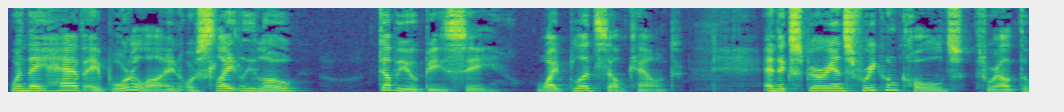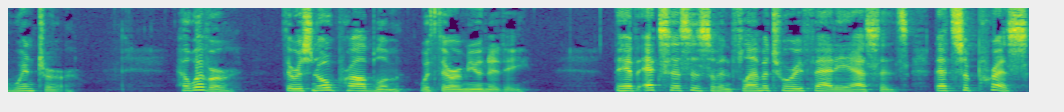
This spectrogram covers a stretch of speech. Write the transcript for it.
when they have a borderline or slightly low WBC, white blood cell count, and experience frequent colds throughout the winter. However, there is no problem with their immunity. They have excesses of inflammatory fatty acids that suppress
